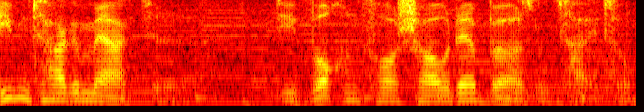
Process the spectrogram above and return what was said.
Sieben Tage Märkte, die Wochenvorschau der Börsenzeitung.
